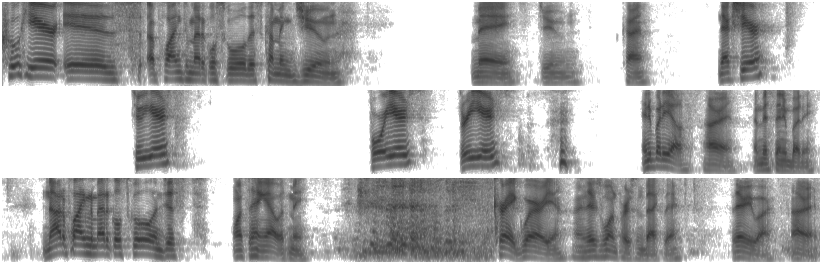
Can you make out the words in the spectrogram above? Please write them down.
Who here is applying to medical school this coming June? May, June. Okay. Next year? Two years? Four years? Three years? Anybody else? All right. I miss anybody. Not applying to medical school and just wants to hang out with me. Craig, where are you? And there's one person back there. There you are. All right.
